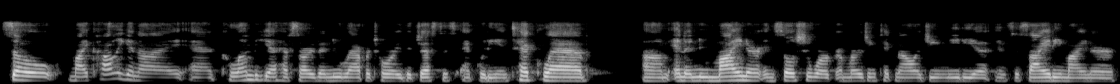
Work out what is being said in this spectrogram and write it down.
so my colleague and I at Columbia have started a new laboratory, the Justice, Equity, and Tech Lab, um, and a new minor in social work, emerging technology, media, and society minor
